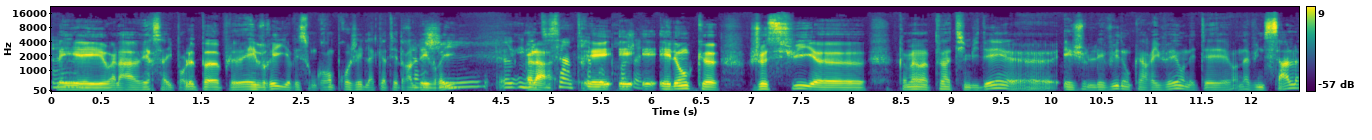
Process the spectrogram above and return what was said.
les, voilà, Versailles pour le peuple, Évry, il y avait son grand projet de la cathédrale d'Évry. Archie, il Voilà. a dit c'est un très et, beau projet. et- et- et donc, euh, je suis quand même un peu intimidé et je l'ai vu donc arriver. On, était, on avait une salle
